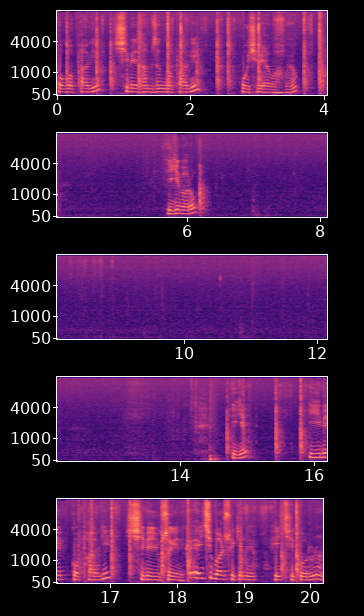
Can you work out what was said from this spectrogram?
5 곱하기 10의 3성 곱하기 50이라고 하고요. 이게 바로 이게 200 곱하기 10의 6성이니까 h 구할 수 있겠네요. h 고르는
